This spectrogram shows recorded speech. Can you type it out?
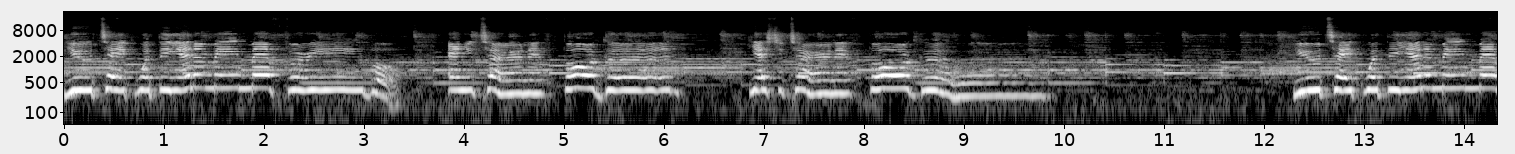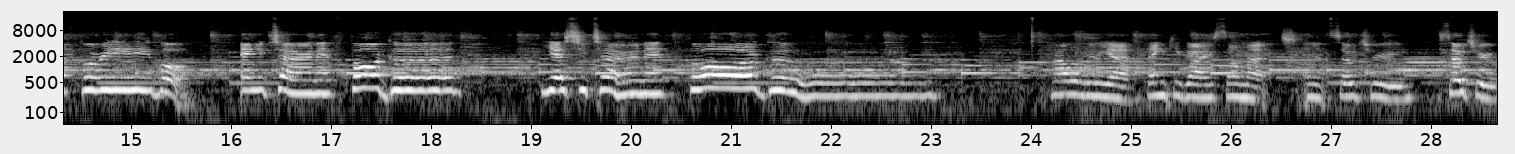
You take what the enemy meant for evil and you turn it for good. Yes, you turn it for good. You take what the enemy meant for evil and you turn it for good. Yes, you turn it for good. Hallelujah. Thank you guys so much. And it's so true. So true.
